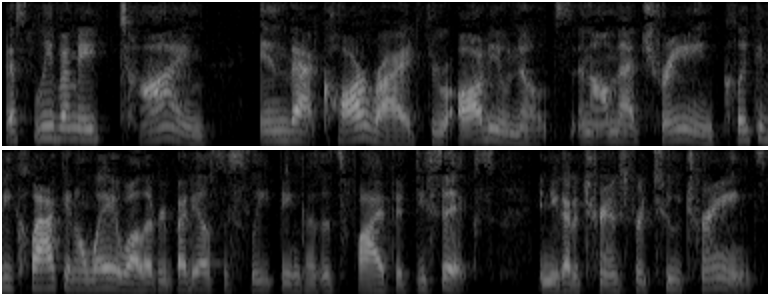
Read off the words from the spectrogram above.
Best believe I made time in that car ride through audio notes and on that train, clickety clacking away while everybody else is sleeping because it's 5:56 and you got to transfer two trains.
